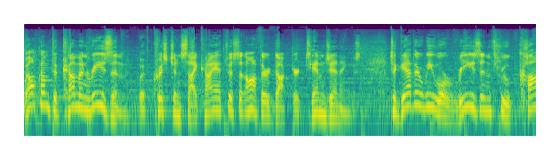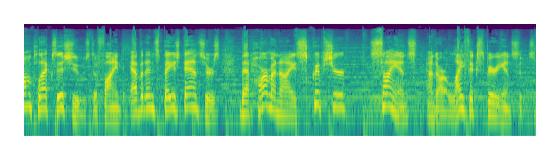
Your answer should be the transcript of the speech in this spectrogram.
Welcome to Come and Reason with Christian psychiatrist and author Dr. Tim Jennings. Together, we will reason through complex issues to find evidence based answers that harmonize Scripture, science, and our life experiences.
